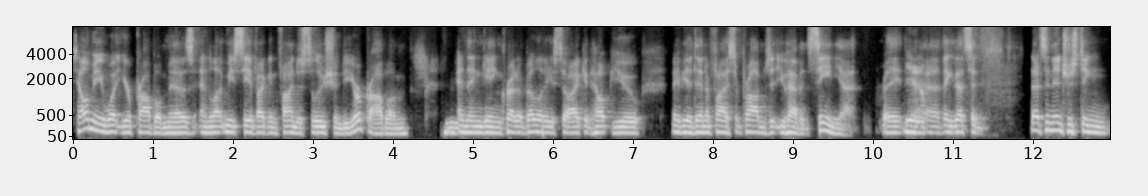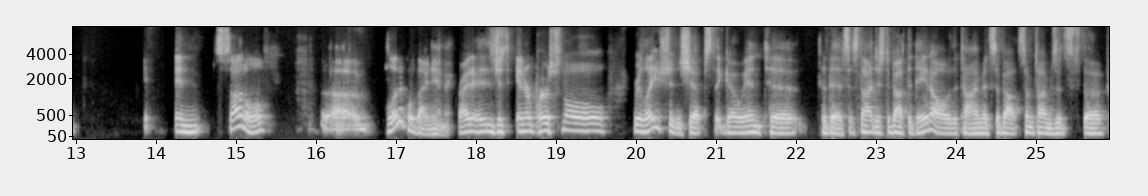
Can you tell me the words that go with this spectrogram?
tell me what your problem is and let me see if I can find a solution to your problem mm-hmm. and then gain credibility so I can help you maybe identify some problems that you haven't seen yet. Right. Yeah. And I think that's an that's an interesting and subtle uh, political dynamic, right? It's just interpersonal relationships that go into to this. It's not just about the data all the time. It's about sometimes it's the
